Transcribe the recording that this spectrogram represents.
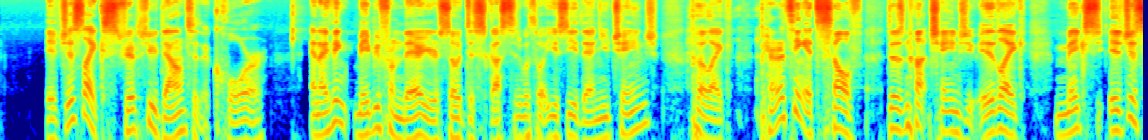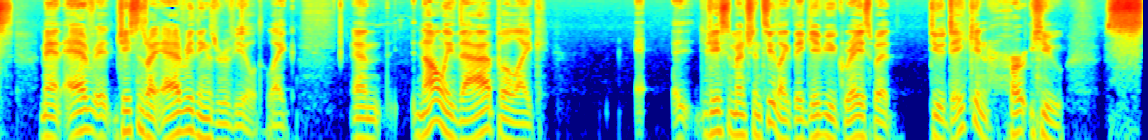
it just like strips you down to the core. And I think maybe from there you're so disgusted with what you see, then you change. But like parenting itself does not change you. It like makes it just man. Every Jason's right. Everything's revealed. Like, and not only that, but like eh, eh, Jason mentioned too, like they give you grace, but dude, they can hurt you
